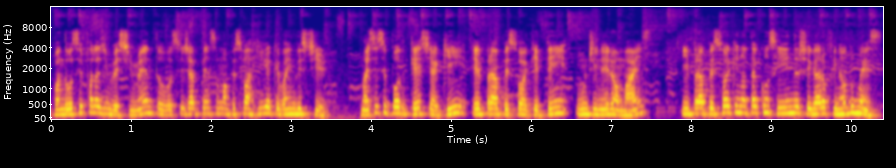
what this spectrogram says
quando você fala de investimento, você já pensa uma pessoa rica que vai investir. Mas esse podcast aqui é para a pessoa que tem um dinheiro a mais e para a pessoa que não está conseguindo chegar ao final do mês.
